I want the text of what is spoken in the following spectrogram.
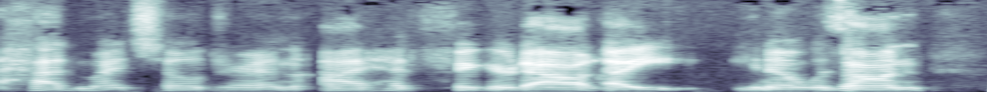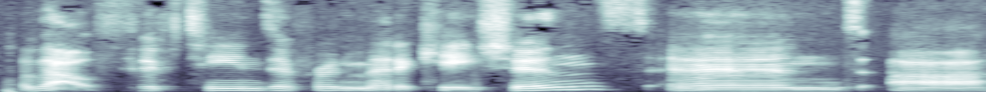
had my children, I had figured out I, you know, was on about 15 different medications and uh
